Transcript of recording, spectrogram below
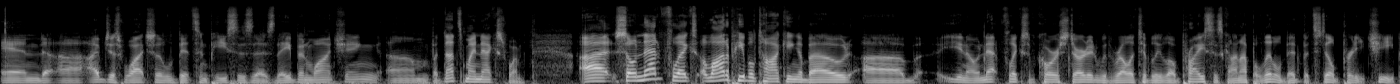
and uh, I've just watched little bits and pieces as they've been watching. Um, but that's my next one. Uh, so Netflix, a lot of people talking about, uh, you know, Netflix, of course, started with relatively low price. It's gone up a little bit, but still pretty cheap.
